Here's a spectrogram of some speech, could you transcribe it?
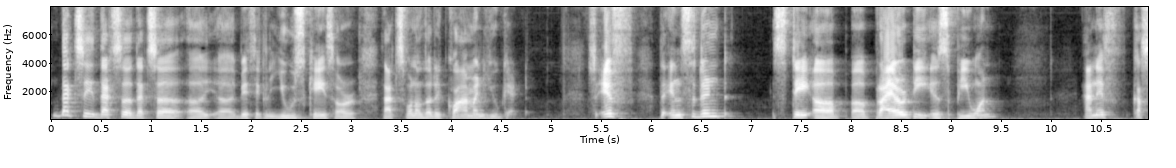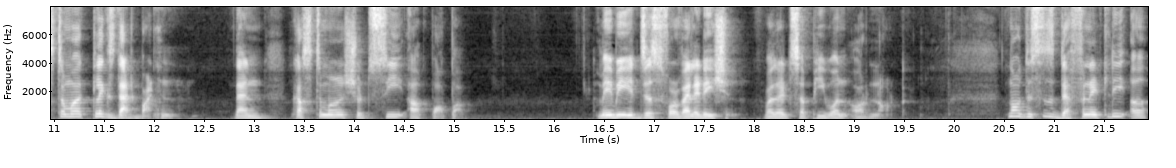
That's a that's a that's a, basically use case or that's one of the requirement you get. So if the incident stay priority is P1 and if customer clicks that button then customer should see a pop-up. Maybe it's just for validation whether it's a P1 or not. Now this is definitely a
